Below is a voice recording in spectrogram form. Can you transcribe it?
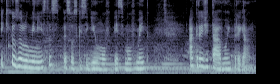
E que os iluministas, pessoas que seguiam esse movimento, acreditavam e pregavam?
